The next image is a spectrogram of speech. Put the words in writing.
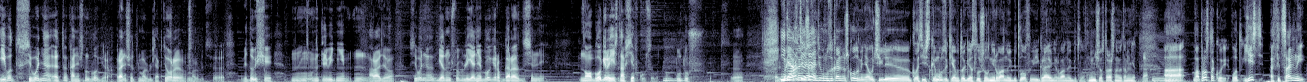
И вот сегодня это, конечно, блогеры. Раньше это, может быть, актеры, может быть, э, ведущие на телевидении, на радио. Сегодня, я думаю, что влияние блогеров гораздо сильнее. Но блогеры есть на все вкусы. Вот тут, тут уж... э, И Ну, я, х- я уже- ходил в музыкальную школу, меня учили э, классической музыке, а в итоге я слушал Нирвану и Битлов и играю Нирвану и Битлов. Ну, ничего страшного в этом нет. Да. А вопрос такой. Вот есть официальный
